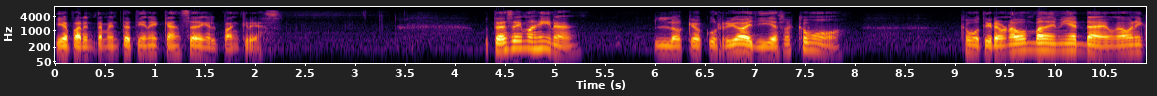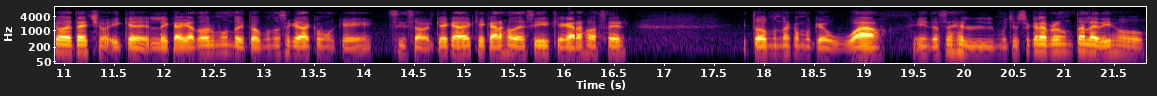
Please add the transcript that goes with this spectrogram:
y aparentemente tiene cáncer en el páncreas. Ustedes se imaginan lo que ocurrió allí. Eso es como, como tirar una bomba de mierda en un abanico de techo y que le caiga a todo el mundo y todo el mundo se queda como que sin saber qué, qué carajo decir, qué carajo hacer. Y todo el mundo como que, wow. Y entonces el muchacho que le preguntó le dijo,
